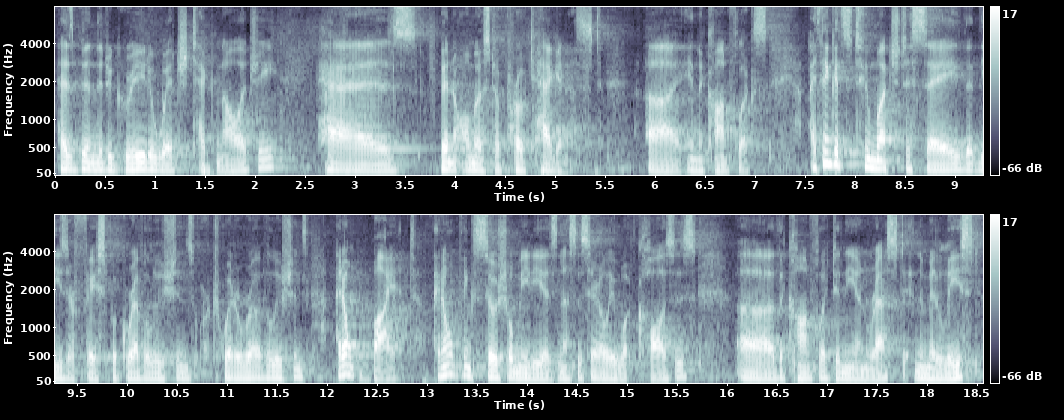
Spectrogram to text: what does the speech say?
has been the degree to which technology has been almost a protagonist uh, in the conflicts. I think it's too much to say that these are Facebook revolutions or Twitter revolutions. I don't buy it. I don't think social media is necessarily what causes uh, the conflict and the unrest in the Middle East.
